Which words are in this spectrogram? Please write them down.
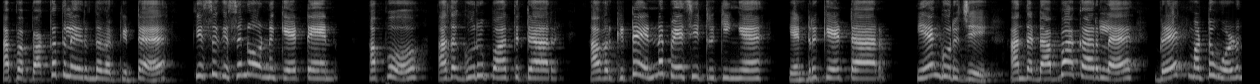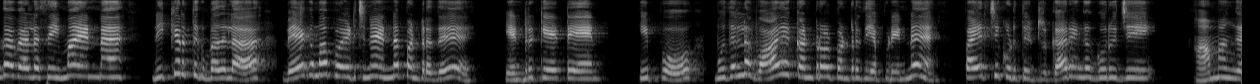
அப்போ பக்கத்தில் இருந்தவர்கிட்ட கிசு கிசுன்னு ஒன்று கேட்டேன். அப்போ அதை குரு பார்த்துட்டார். அவர்கிட்ட என்ன பேசிட்டு இருக்கீங்க? என்று கேட்டார். ஏன் குருஜி அந்த டப்பா காரில் பிரேக் மட்டும் ஒழுங்காக வேலை செய்யுமா என்ன? நிற்கிறதுக்கு பதிலாக வேகமாக போயிடுச்சுன்னா என்ன பண்ணுறது என்று கேட்டேன். இப்போ முதல்ல வாயை கண்ட்ரோல் பண்ணுறது எப்படின்னு பயிற்சி கொடுத்துட்ருக்கார் எங்கள் குருஜி. ஆமாங்க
